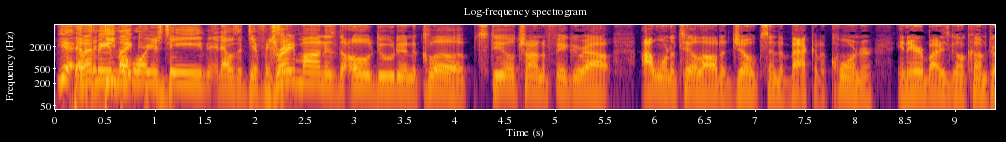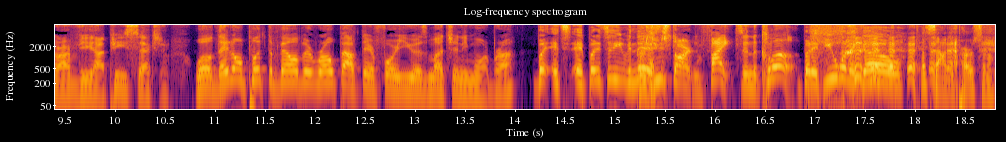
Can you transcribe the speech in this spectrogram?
Yeah, that was I a mean, deeper like- Warriors team, and that was a different. team. Draymond is the old dude in the club, still trying to figure out. I want to tell all the jokes in the back of the corner, and everybody's gonna come to our VIP section. Well, they don't put the velvet rope out there for you as much anymore, bruh. But it's it, but it's even Because this. you starting fights in the club. but if you want to go, That sounded personal.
